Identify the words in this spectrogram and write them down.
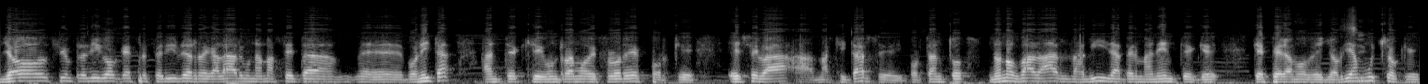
yo siempre digo que es preferible regalar una maceta eh, bonita antes que un ramo de flores porque ese va a marchitarse y por tanto no nos va a dar la vida permanente que, que esperamos de ello. Habría mucho que,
